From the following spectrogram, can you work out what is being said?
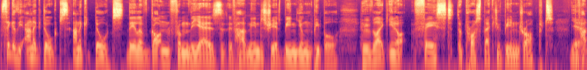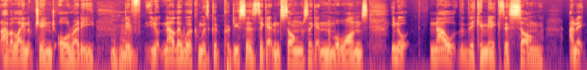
Think of the anecdotes anecdotes they'll have gotten from the years that they've had in the industry as being young people who've like you know faced the prospect of being dropped. They've had to have a lineup change already. Mm-hmm. They've you know now they're working with good producers. They're getting songs. They're getting number ones. You know now that they can make this song and it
